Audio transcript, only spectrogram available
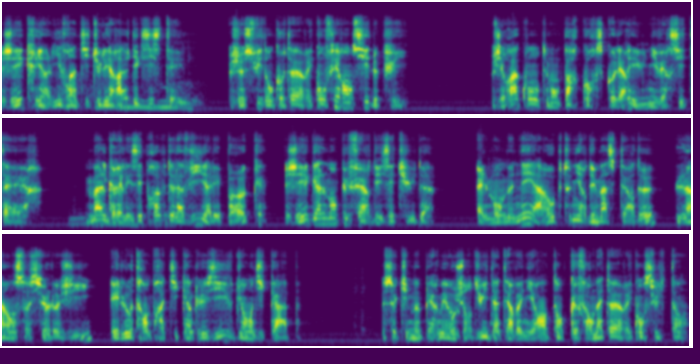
j'ai écrit un livre intitulé Rage d'exister. Je suis donc auteur et conférencier depuis. J'y raconte mon parcours scolaire et universitaire. malgré les épreuves de la vie à l'époque, j'ai également pu faire des études. Elles m'ont mené à obtenir des Master 2, l'un en sociologie et l'autre en pratique inclusive du handicap. Ce qui me permet aujourd'hui d'intervenir en tant que formateur et consultant.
